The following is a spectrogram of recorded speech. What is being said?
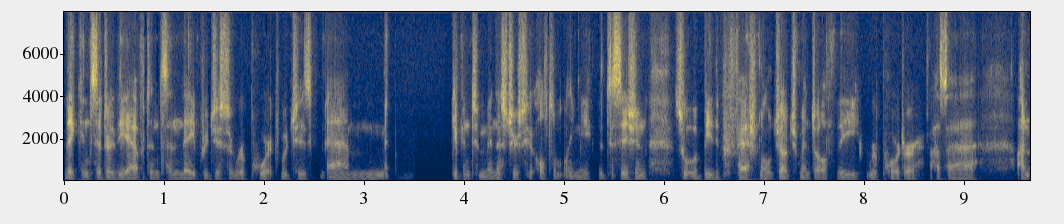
they consider the evidence, and they produce a report which is um, given to ministers who ultimately make the decision. So it would be the professional judgment of the reporter as a an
